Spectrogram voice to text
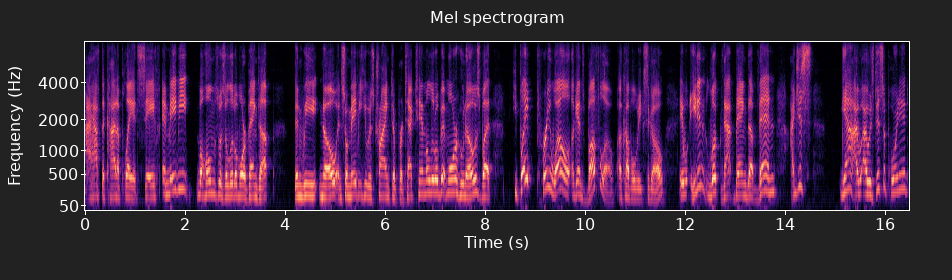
I have to kind of play it safe, and maybe Mahomes was a little more banged up than we know, and so maybe he was trying to protect him a little bit more. Who knows? But he played pretty well against Buffalo a couple weeks ago. It, he didn't look that banged up then. I just, yeah, I, I was disappointed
